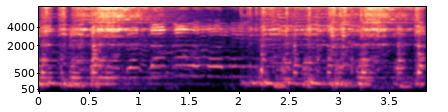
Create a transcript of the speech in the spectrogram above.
Thank you.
